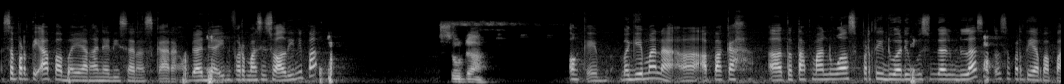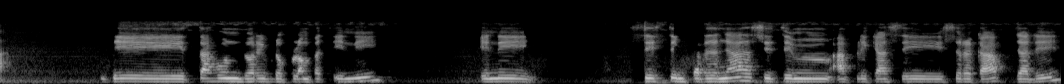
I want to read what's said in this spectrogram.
seperti apa bayangannya di sana sekarang? Udah ada informasi soal ini, Pak? Sudah. Oke, bagaimana? Eh, apakah eh, tetap manual seperti 2019 atau seperti apa, Pak? Di tahun 2024 ini, ini sistem kerjanya sistem aplikasi Sirekap, jadi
